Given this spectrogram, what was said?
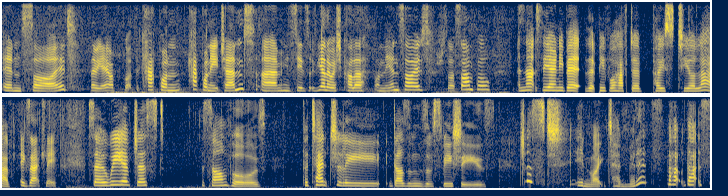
inside There we go. I've got the cap on cap on each end. Um, you can see the sort of yellowish colour on the inside, which is our sample. And that's the only bit that people have to post to your lab. Exactly. So we have just sampled potentially dozens of species just in like 10 minutes. That that's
